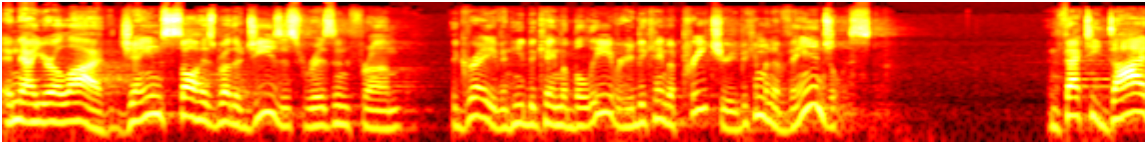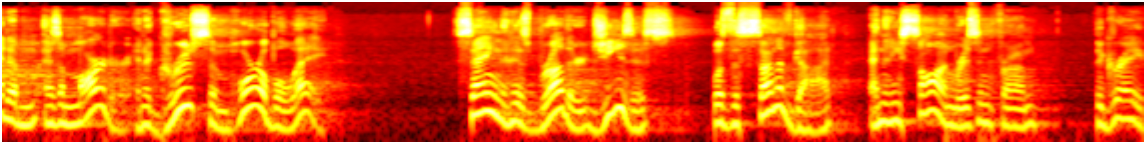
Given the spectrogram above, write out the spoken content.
and now you're alive. James saw his brother Jesus risen from the grave and he became a believer. He became a preacher. He became an evangelist. In fact, he died as a martyr in a gruesome, horrible way, saying that his brother, Jesus, was the Son of God, and then he saw him risen from the grave.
